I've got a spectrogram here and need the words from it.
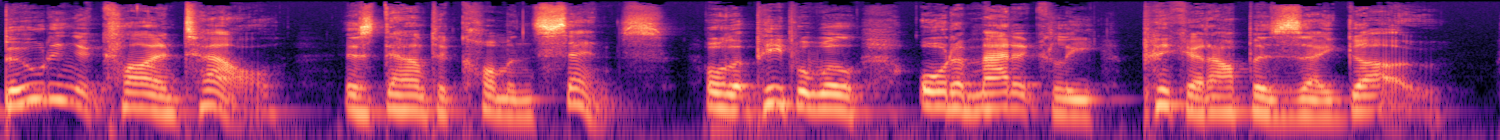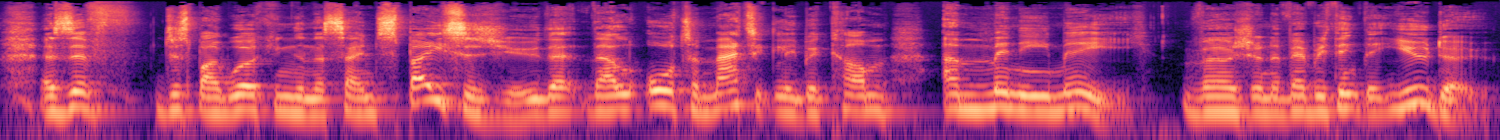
building a clientele is down to common sense, or that people will automatically pick it up as they go, as if just by working in the same space as you that they'll automatically become a mini me version of everything that you do.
